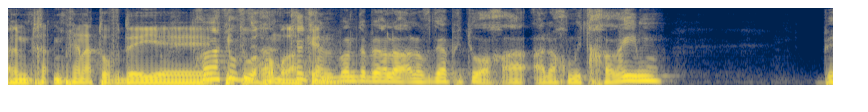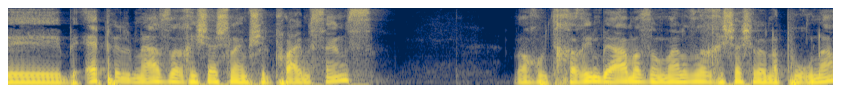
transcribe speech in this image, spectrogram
אה, מתח- מבחינת עובדי אה, פיתוח חומרה, כן, כן, בוא נדבר על, עובדי הפיתוח. אנחנו מתחרים באפל מאז הרכישה שלהם של פריים סנס, ואנחנו מתחרים באמזון מאז הרכישה של הנפורנה.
